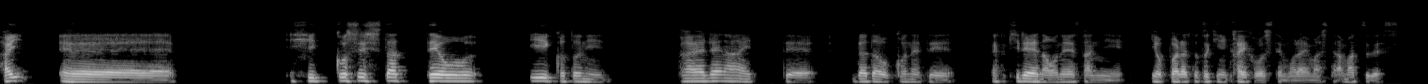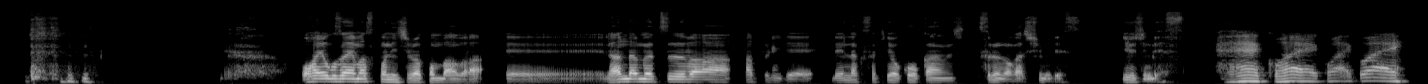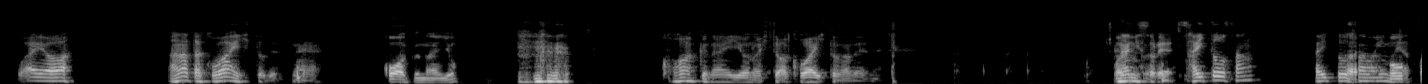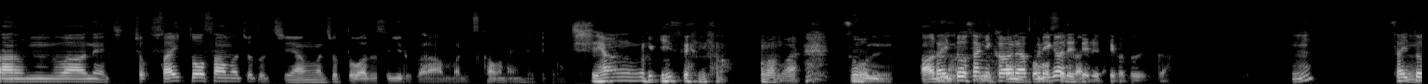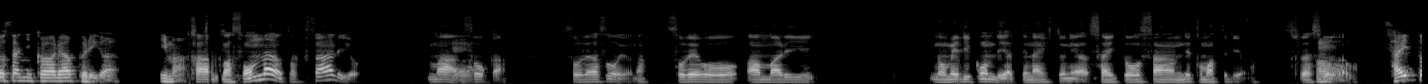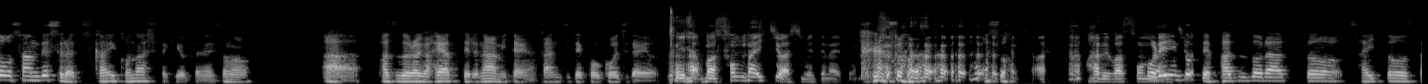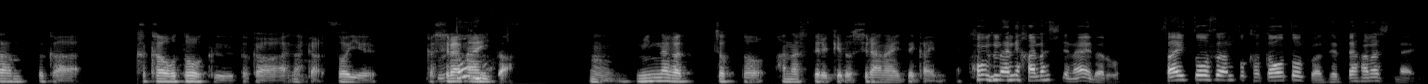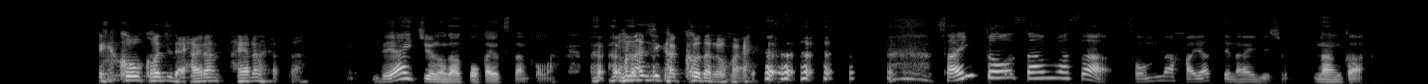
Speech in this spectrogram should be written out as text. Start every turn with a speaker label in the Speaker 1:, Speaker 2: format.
Speaker 1: はい。えー、引っ越しした手をいいことに帰れないって、ダダをこねて、なんか綺麗なお姉さんに酔っ払った時に解放してもらいました。マッツです。
Speaker 2: おはようございます。こんにちは。こんばんは。えー、ランダム通話アプリで連絡先を交換するのが趣味です。友人です。
Speaker 1: へえ、怖い、怖い、怖い。怖いよ。あなた怖い人ですね。
Speaker 2: 怖くないよ。
Speaker 1: 怖くないよの人は怖い人なんだよね。何それ？斎藤さん？斎藤さんは今
Speaker 2: やって斎藤さんはね、ちょ、斎藤さんはちょっと治安がちょっと悪すぎるからあんまり使わないんだけど。
Speaker 1: 治安以前のまあまあ、そうです。斎、うん、藤さんに代わるアプリが出てるってことですか？
Speaker 2: ん？
Speaker 1: 斎藤さんに代わるアプリが今。
Speaker 2: か、まあそんなのたくさんあるよ。まあ、えー、そうか。それはそうよな。それをあんまりのめり込んでやってない人には斎藤さんで止まってるよな。それはそうだわ。
Speaker 1: 斎、うん、藤さんですら使いこなした記憶がない。その、ああ、パズドラが流行ってるな、みたいな感じで高校時代を。
Speaker 2: いや、まあそんな位置は占めてないと思う。そうあそう あれはそんな
Speaker 1: 俺にとってパズドラと斎藤さんとか、カカオトークとか、なんかそういう、知らない。うん。みんながちょっと話してるけど知らない世界みたい
Speaker 2: な。こんなに話してないだろう。斎藤さんとカカオトークは絶対話してない。
Speaker 1: え、高校時代流行ら流行らなかった？
Speaker 2: 出会い中の学校通ってたんか、お
Speaker 1: 前。同じ学校だろ、お前。
Speaker 2: 斎藤さんはさ、そんな流行ってないでしょ。なんか、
